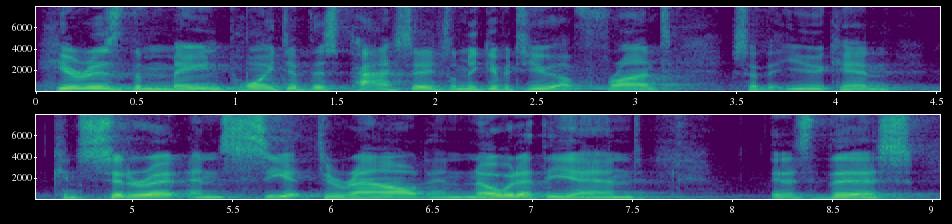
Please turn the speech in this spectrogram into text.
Here is the main point of this passage. Let me give it to you up front so that you can consider it and see it throughout and know it at the end. It is this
